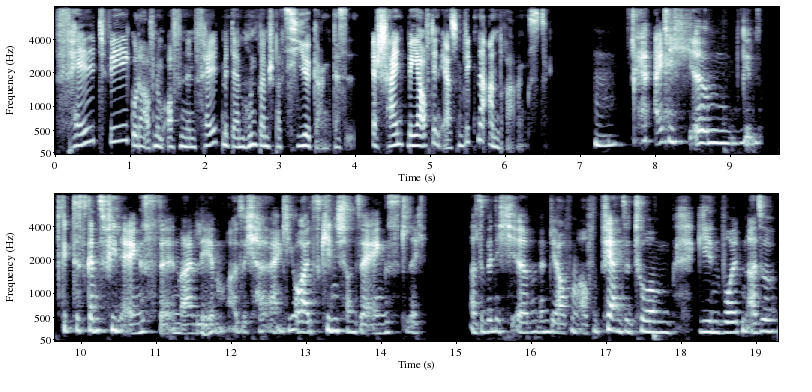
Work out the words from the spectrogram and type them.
Feldweg oder auf einem offenen Feld mit deinem Hund beim Spaziergang. Das erscheint mir ja auf den ersten Blick eine andere Angst. Mhm. Eigentlich ähm, gibt es ganz viele Ängste in meinem mhm. Leben. Also ich war eigentlich auch als Kind schon sehr ängstlich. Also wenn ich, äh, wenn wir auf, auf den Fernsehturm gehen wollten, also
